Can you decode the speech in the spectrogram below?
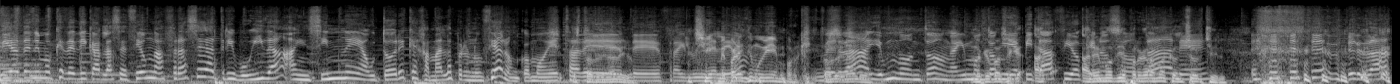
Un día tenemos que dedicar la sección a frases atribuidas a insignes autores que jamás las pronunciaron, como esta de, de Fray Luis Sí, de me León. parece muy bien porque ¿Verdad? Hay un montón, hay un montón y es que ha- epitafios que no haremos 10 son programas con tales. Churchill. ¿Verdad?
